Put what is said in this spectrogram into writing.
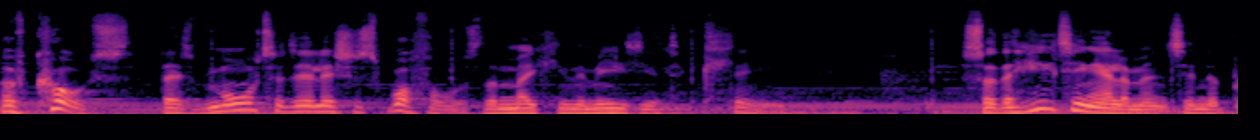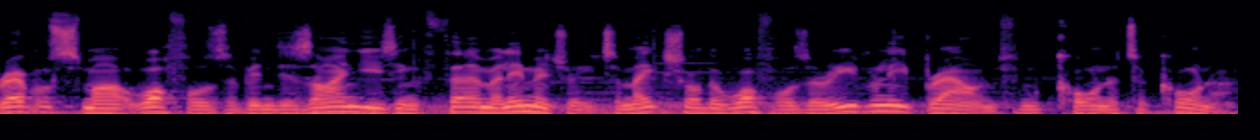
Of course, there's more to delicious waffles than making them easier to clean. So the heating elements in the Breville Smart waffles have been designed using thermal imagery to make sure the waffles are evenly browned from corner to corner.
